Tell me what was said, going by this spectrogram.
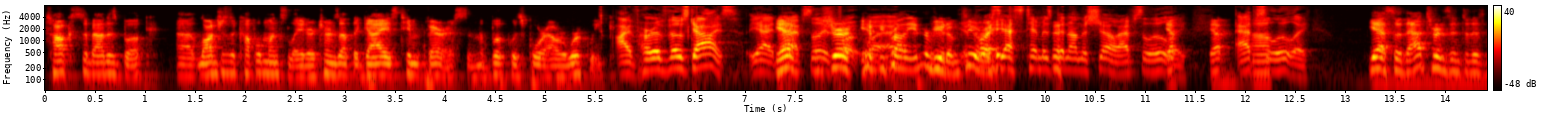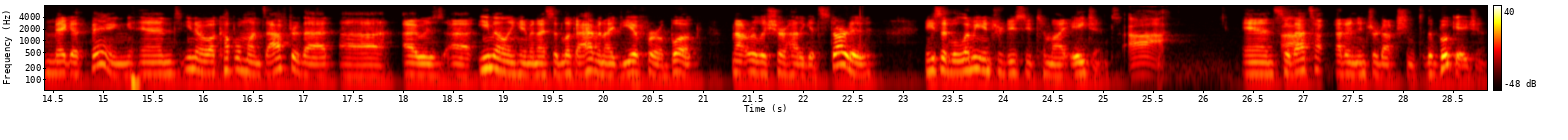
Talks about his book. Uh, launches a couple months later. Turns out the guy is Tim Ferriss, and the book was Four Hour Work Week. I've heard of those guys. Yeah, Yeah, absolutely. Sure, yeah, you probably interviewed him Of too, course, right? yes. Tim has been on the show. Absolutely. Yep. Yep. Uh, Absolutely. yeah, so that turns into this mega thing, and you know, a couple months after that, uh, I was uh, emailing him, and I said, "Look, I have an idea for a book. Not really sure how to get started." And he said, "Well, let me introduce you to my agent," ah. and so Ah. that's how I got an introduction to the book agent.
